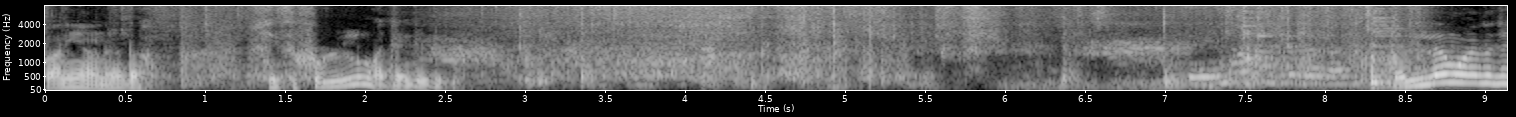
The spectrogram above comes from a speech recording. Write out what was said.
പണിയാണ് കേട്ടോ. ഇത് ഫുള്ള് മാറ്റേണ്ടി വരും. എല്ലാം മാറ്റി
